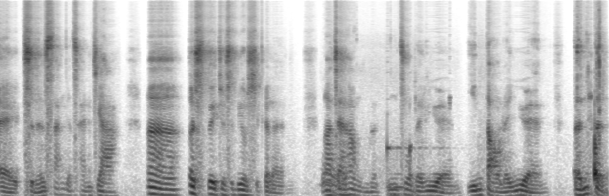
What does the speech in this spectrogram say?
哎，只能三个参加，那二十对就是六十个人，那加上我们的工作人员、引导人员等等，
